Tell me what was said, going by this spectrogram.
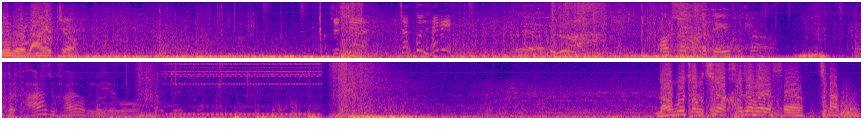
우리 뭐 망했죠? 지시하라. 적군 헤비. 네. 아, 진짜 바깥 얘기해줬잖아. 그걸 다 알아서 가요, 없는 이거. 너무 정치가 커져버렸어요. 참.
